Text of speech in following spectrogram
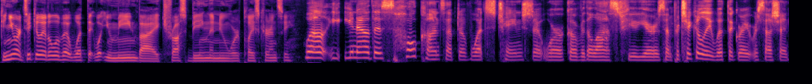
Can you articulate a little bit what the, what you mean by trust being the new workplace currency? Well, you know, this whole concept of what's changed at work over the last few years, and particularly with the Great Recession,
